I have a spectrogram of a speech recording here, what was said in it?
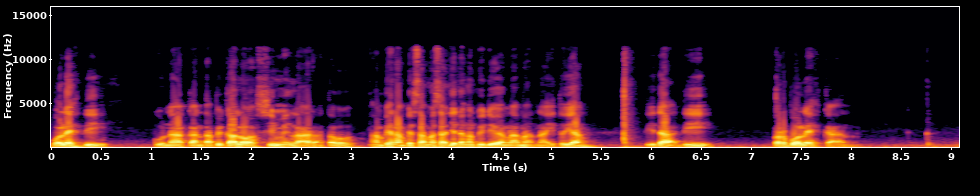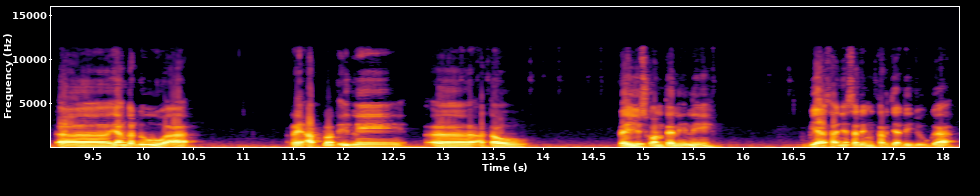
boleh digunakan. Tapi kalau similar atau hampir-hampir sama saja dengan video yang lama nah itu yang tidak diperbolehkan uh, yang kedua reupload ini uh, atau reuse konten ini biasanya sering terjadi juga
